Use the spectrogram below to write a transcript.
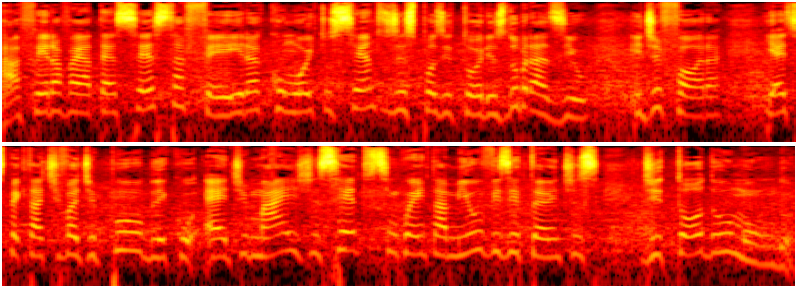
A feira vai até sexta-feira, com 800 expositores do Brasil e de fora, e a expectativa de público é de mais de 150 mil visitantes de todo o mundo.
